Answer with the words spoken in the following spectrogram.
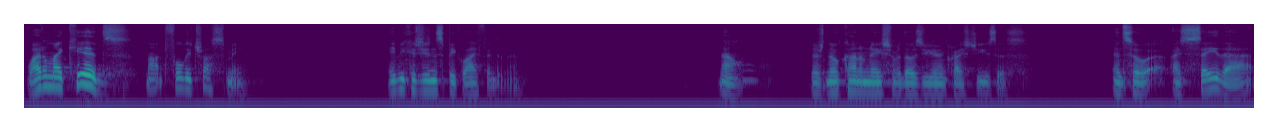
Why do my kids not fully trust me? Maybe because you didn't speak life into them. Now, there's no condemnation for those of you in Christ Jesus. And so I say that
